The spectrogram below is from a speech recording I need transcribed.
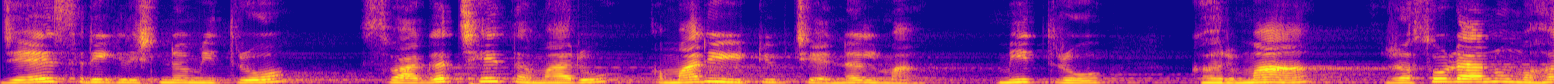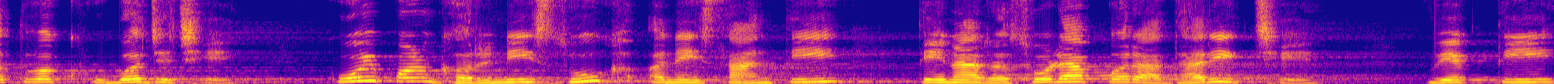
જય શ્રી કૃષ્ણ મિત્રો. સ્વાગત છે તમારું અમારી યુટ્યુબ ચેનલમાં. મિત્રો, ઘરમાં રસોડાનું મહત્ત્વ ખૂબ જ છે. કોઈ પણ ઘરની સુખ અને શાંતિ તેના રસોડા પર આધારિત છે. વ્યક્તિ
